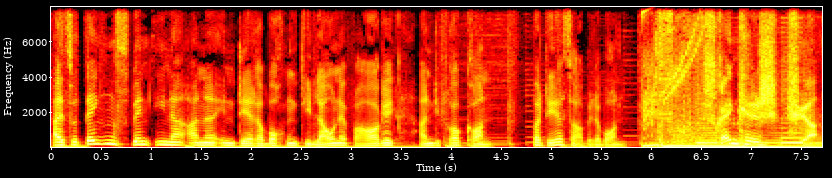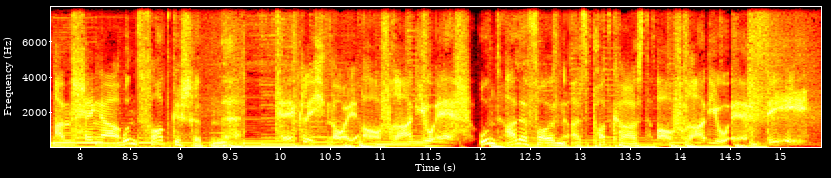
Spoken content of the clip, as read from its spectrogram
Also denken's, wenn Ihnen Anne in derer Wochen die Laune verhagelt, an die Frau Kron. Bei der ist Arbeiter worden. Fränkisch für Anfänger und Fortgeschrittene. Täglich neu auf Radio F und alle Folgen als Podcast auf radiof.de.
